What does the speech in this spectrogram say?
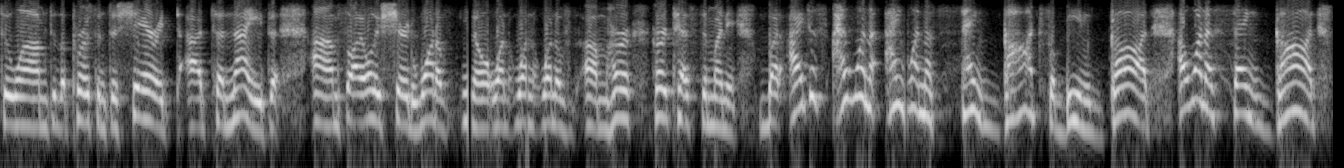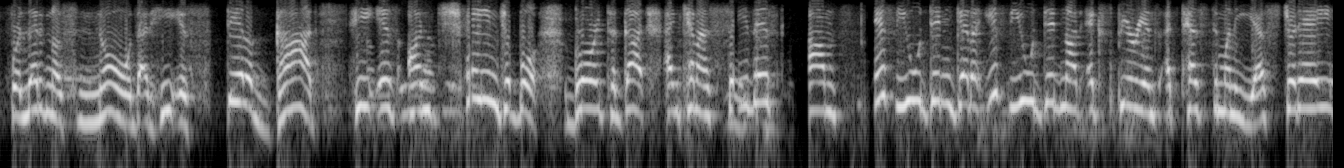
to um to the person to share it. Uh, tonight. Um, so I only shared one of you know one one one of um, her her testimony. But I just I wanna I wanna thank God for being God. I wanna thank God for letting us know that He is still God. He is unchangeable. Glory to God. And can I say this? Um, if you didn't get a, if you did not experience a testimony yesterday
